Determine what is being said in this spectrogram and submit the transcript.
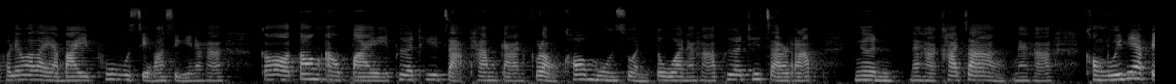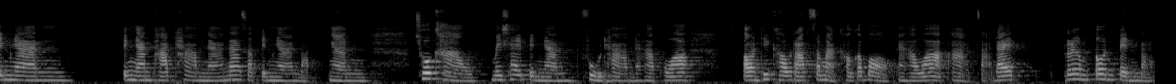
เขาเรียกว่าอะไรอะใบผู้เสียภาษีนะคะ ก็ต้องเอาไปเพื่อที่จะทำการกรอกข้อมูลส่วนตัวนะคะ เพื่อที่จะรับเงินนะคะค่าจ้างนะคะ ของนุ้ยเนี่ยเป็นงานเป็นงานพาร์ทไทม์นะน่าจะเป็นงานแบบงานชั่วคราวไม่ใช่เป็นงาน full time นะคะ เพราะว่าตอนที่เขารับสมัครเขาก็บอกนะคะว่าอาจจะได้เริ่มต้นเป็นแบบ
